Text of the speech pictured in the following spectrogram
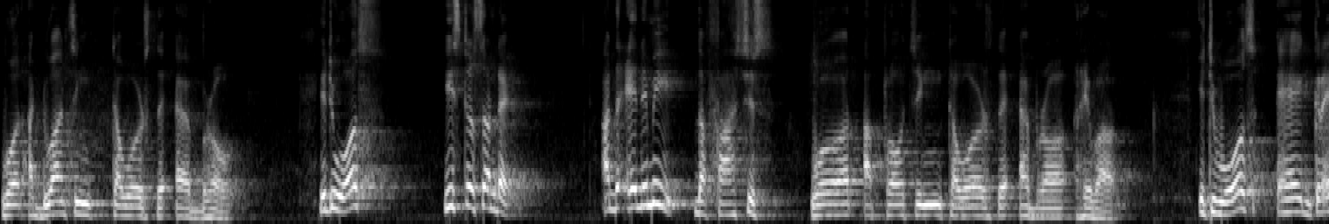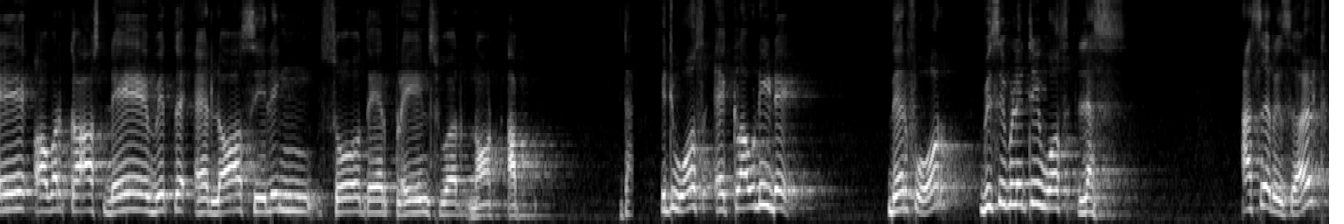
were advancing towards the Ebro. It was Easter Sunday, and the enemy, the fascists, were approaching towards the Ebro River. It was a grey overcast day with a low ceiling, so their planes were not up. It was a cloudy day, therefore, visibility was less. As a result,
